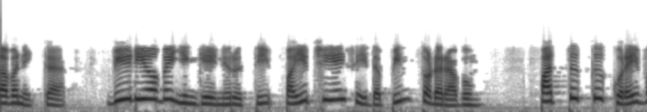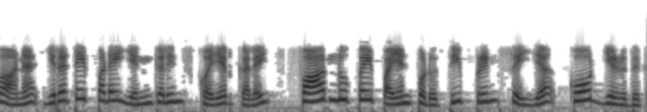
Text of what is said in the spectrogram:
கவனிக்க. வீடியோவை இங்கே நிறுத்தி பயிற்சியை செய்த பின் தொடரவும். 10 க்கு குறைவான இரட்டைப்படை எண்களின் ஸ்க்வேர் களை போர் லூப் ஐ பயன்படுத்தி பிரின்ட் செய்ய கோடு எழுதுக.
